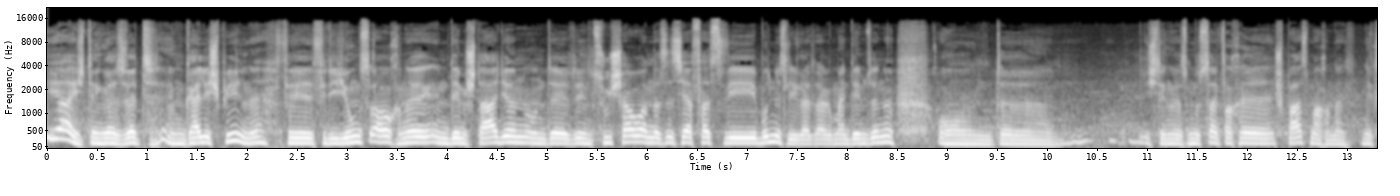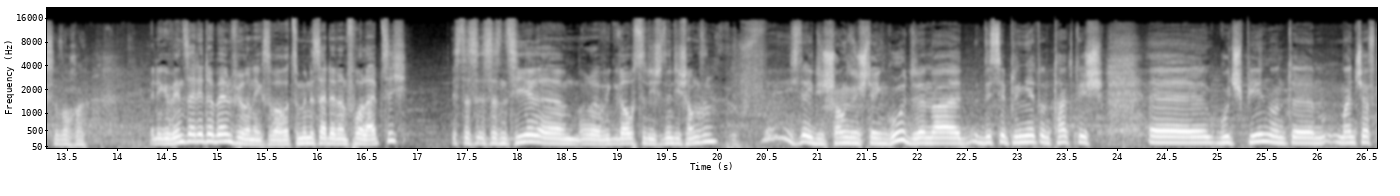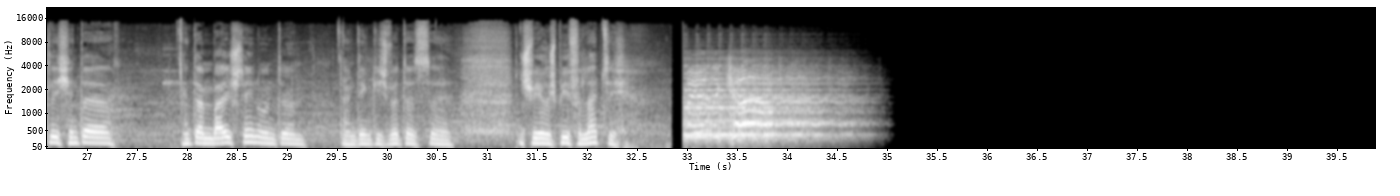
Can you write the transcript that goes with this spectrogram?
Ja, ich denke, es wird ein geiles Spiel ne? für, für die Jungs auch ne? in dem Stadion und äh, den Zuschauern. Das ist ja fast wie Bundesliga, sage ich mal in dem Sinne. Und äh, ich denke, das muss einfach äh, Spaß machen dann, nächste Woche. Wenn ihr gewinnt, seid ihr Tabellenführer nächste Woche. Zumindest seid ihr dann vor Leipzig. Ist das, ist das ein Ziel ähm, oder wie glaubst du, sind die Chancen? Ich denke, die Chancen stehen gut. Wenn wir diszipliniert und taktisch äh, gut spielen und äh, mannschaftlich hinter, hinter dem Ball stehen, und, äh, dann denke ich, wird das äh, ein schweres Spiel für Leipzig.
